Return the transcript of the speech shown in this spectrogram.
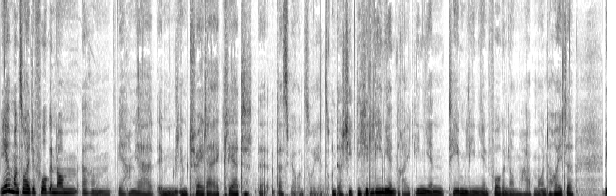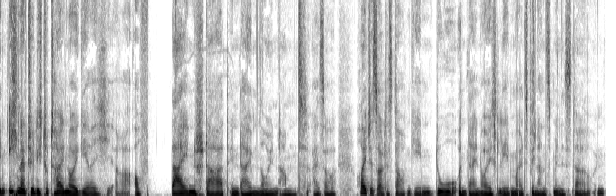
Wir haben uns heute vorgenommen, ähm, wir haben ja im, im Trailer erklärt, äh, dass wir uns so jetzt unterschiedliche Linien, drei Linien, Themenlinien vorgenommen haben. Und heute bin ich natürlich total neugierig äh, auf deinen Start in deinem neuen Amt. Also heute soll es darum gehen, du und dein neues Leben als Finanzminister und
